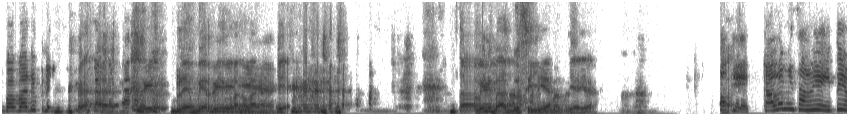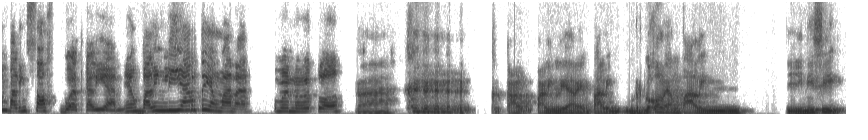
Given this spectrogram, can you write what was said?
Babadook deh. Bleber nih Iya. mana-mana. Iya. Tapi ini bagus sih ya. Iya, iya. Oke, kalau misalnya itu yang paling soft buat kalian, yang paling liar tuh yang mana? Menurut lo? Nah, paling liar yang paling menurut gua kalau yang paling ini sih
